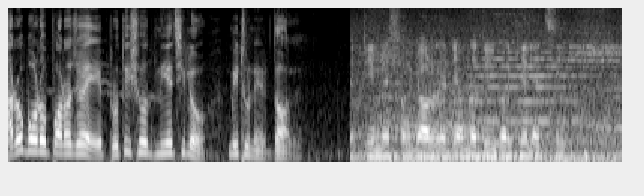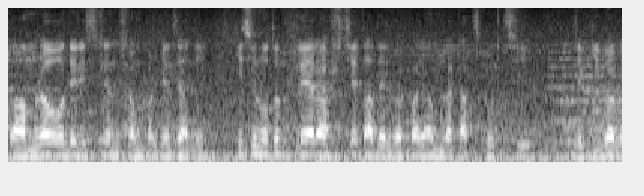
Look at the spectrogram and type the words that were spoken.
আরও বড় পরাজয়ে প্রতিশোধ নিয়েছিল মিঠুনের দল। টিমের সঙ্গে অলরেডি আমরা দুইবার খেলেছি। তো আমরাও ওদের স্ট্রেংথ সম্পর্কে জানি। কিছু নতুন প্লেয়ার আসছে তাদের ব্যাপারে আমরা কাজ করছি যে কীভাবে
